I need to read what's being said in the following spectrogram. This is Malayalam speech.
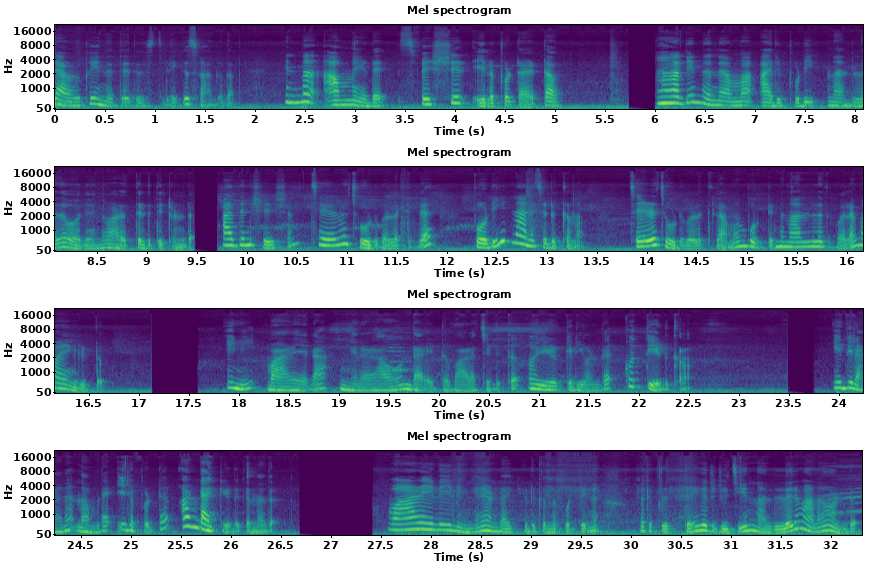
എല്ലാവർക്കും ഇന്നത്തെ ദിവസത്തിലേക്ക് സ്വാഗതം. ഇന്ന് അമ്മയുടെ സ്പെഷ്യൽ ഇലപ്പൊട്ടാട്ടോ ആദ്യം തന്നെ അമ്മ അരിപ്പൊടി നല്ലതുപോലെ ഒന്ന് വറുത്തെടുത്തിട്ടുണ്ട്. അതിനുശേഷം ചെറു ചൂടുവെള്ളത്തിൽ പൊടി നനച്ചെടുക്കണം. ചെറു ചൂടുവെള്ളത്തിലാകുമ്പം പുട്ടിന് നല്ലതുപോലെ മയം കിട്ടും. ഇനി വാഴയില ഇങ്ങനെ റൗണ്ടായിട്ട് വളച്ചെടുത്ത് ഒരു ഇഴക്കരി കൊണ്ട് കുത്തിയെടുക്കണം. ഇതിലാണ് നമ്മുടെ ഇലപ്പൊട്ട് ഉണ്ടാക്കിയെടുക്കുന്നത്. വാഴയിലയിൽ ഇങ്ങനെ ഉണ്ടാക്കിയെടുക്കുന്ന പുട്ടിന് ഒരു പ്രത്യേക ഒരു രുചിയും നല്ലൊരു മണമുണ്ട്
